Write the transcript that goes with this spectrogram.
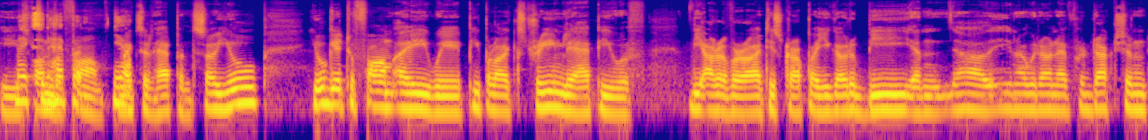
is makes on the happen. farm, yeah. makes it happen. So you'll you'll get to farm A where people are extremely happy with the other varieties grappa. You go to B and, uh, you know, we don't have production,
